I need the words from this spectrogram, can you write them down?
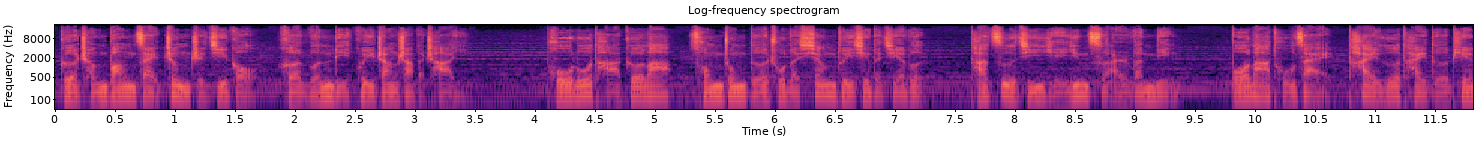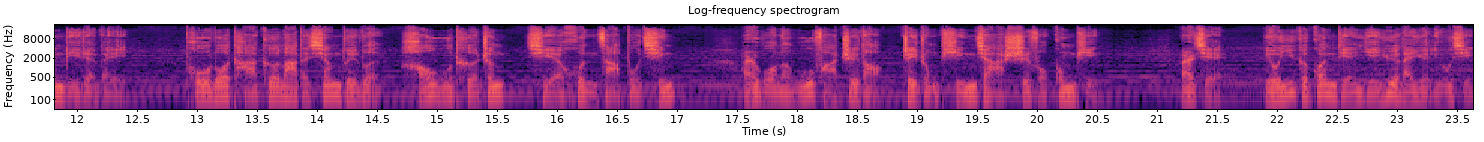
各城邦在政治机构和伦理规章上的差异。普罗塔戈拉从中得出了相对性的结论，他自己也因此而闻名。柏拉图在《泰阿泰德篇》里认为，普罗塔戈拉的相对论毫无特征且混杂不清，而我们无法知道这种评价是否公平。而且有一个观点也越来越流行，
